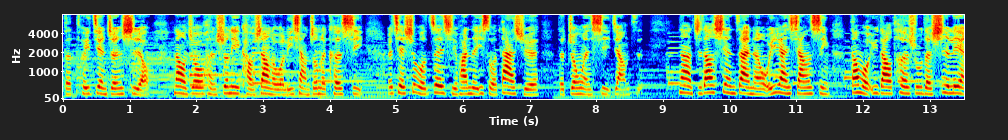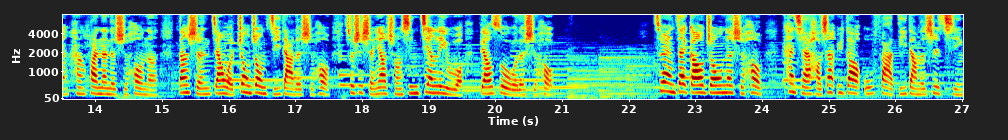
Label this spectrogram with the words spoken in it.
的推荐甄试哦，那我就很顺利考上了我理想中的科系，而且是我最喜欢的一所大学的中文系这样子。那直到现在呢，我依然相信，当我遇到特殊的试炼和患难的时候呢，当神将我重重击打的时候，就是神要重新建立我、雕塑我的时候。虽然在高中那时候看起来好像遇到无法抵挡的事情，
